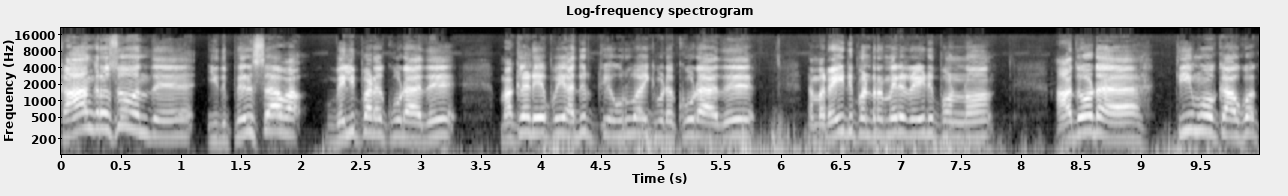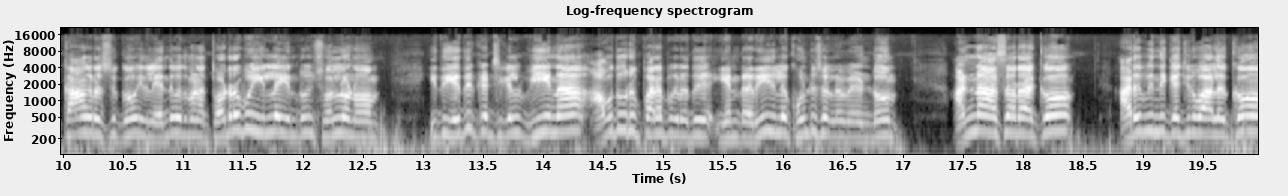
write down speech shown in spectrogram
காங்கிரஸும் வந்து இது பெருசாக வெளிப்படக்கூடாது. மக்களிடையே போய் அதிருப்தியை உருவாக்கி விடக்கூடாது. நம்ம ரைடு பண்ணுற மாதிரி ரைடு பண்ணோம். அதோட திமுகவுக்கும் காங்கிரஸுக்கும் இதில் எந்த விதமான தொடர்பும் இல்லை என்றும் சொல்லணும். இது எதிர்க்கட்சிகள் வீணாக அவதூறு பரப்புகிறது என்ற ரீதியில் கொண்டு செல்ல வேண்டும். அண்ணா அசோராக்கும் அரவிந்த் கெஜ்ரிவாலுக்கும்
